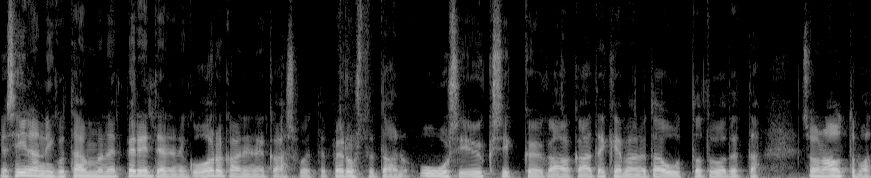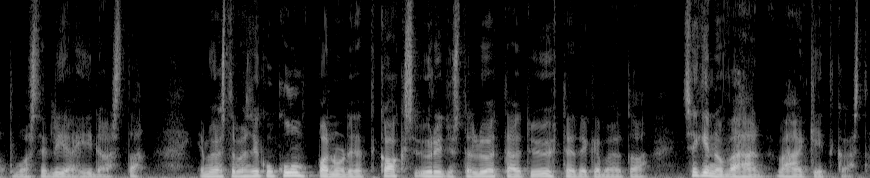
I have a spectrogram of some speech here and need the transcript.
Ja siinä on niin tämmöinen perinteinen niin orgaaninen kasvu, että perustetaan uusi yksikkö, joka alkaa tekemään jotain uutta tuotetta, se on auttamattomasti liian hidasta. Ja myös tämmöiset niin kumppanuudet, että kaksi yritystä lyöttäytyy yhteen tekemään jotain, sekin on vähän, vähän kitkaista.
